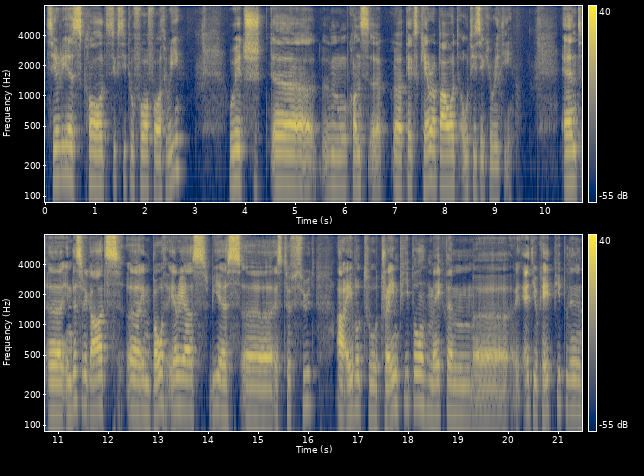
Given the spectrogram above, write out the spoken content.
series called 62443, which uh, um, uh, uh, takes care about OT security. And uh, in this regards, uh, in both areas, we as, as TÜV Süd are able to train people, make them educate people in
